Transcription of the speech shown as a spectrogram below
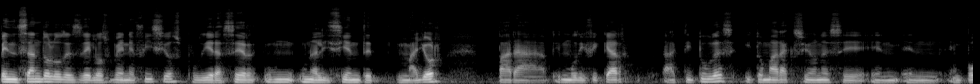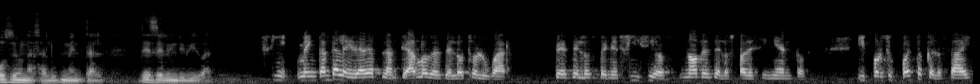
pensándolo desde los beneficios pudiera ser un, aliciente mayor para modificar actitudes y tomar acciones eh, en, pos de una salud mental desde lo individual. Sí, me encanta la idea de plantearlo desde el otro lugar desde los beneficios, no desde los padecimientos. Y por supuesto que los hay.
